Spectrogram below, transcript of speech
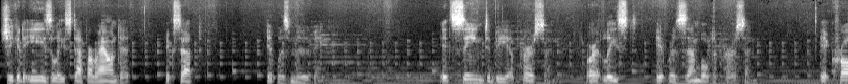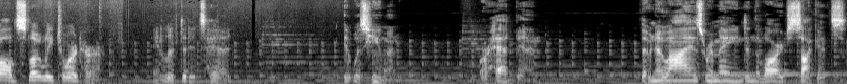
She could easily step around it, except it was moving. It seemed to be a person, or at least it resembled a person. It crawled slowly toward her and lifted its head. It was human, or had been. Though no eyes remained in the large sockets,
